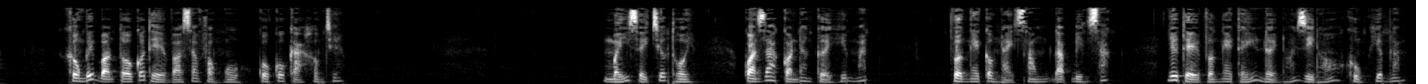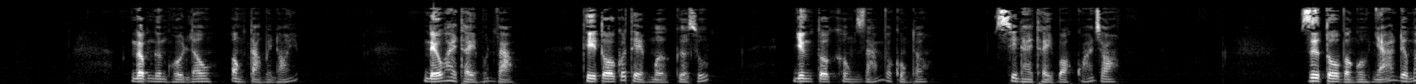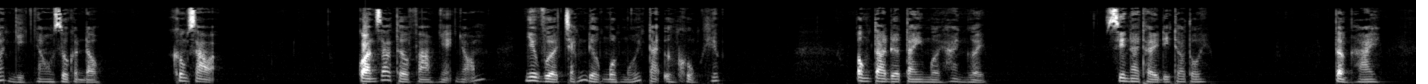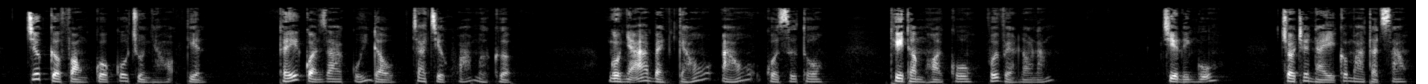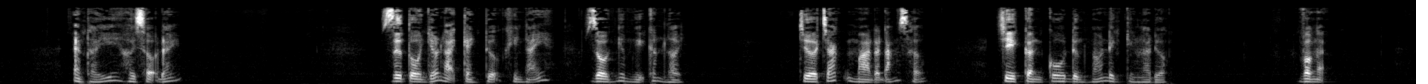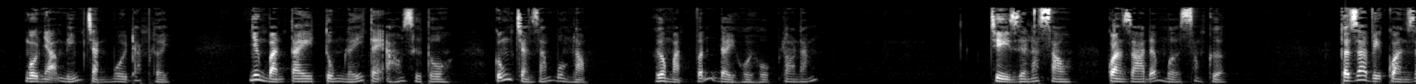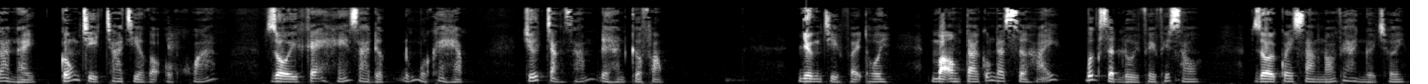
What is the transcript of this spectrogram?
không biết bọn tôi có thể vào sang phòng ngủ của cô cả không chứ? Mấy giây trước thôi, quản gia còn đang cười hiếp mắt. Vừa nghe câu này xong đã biến sắc, như thể vừa nghe thấy lời nói gì đó khủng khiếp lắm. Ngập ngừng hồi lâu, ông ta mới nói. Nếu hai thầy muốn vào, thì tôi có thể mở cửa giúp. Nhưng tôi không dám vào cùng đâu. Xin hai thầy bỏ quá cho. Dư Tô và Ngô Nhã đưa mắt nhìn nhau rồi gần đầu. Không sao ạ. Quản gia thở phào nhẹ nhõm, như vừa tránh được một mối tai ương khủng khiếp. Ông ta đưa tay mời hai người. Xin hai thầy đi theo tôi. Tầng 2, trước cửa phòng của cô chủ nhà họ Tiền. Thấy quản gia cúi đầu tra chìa khóa mở cửa. Ngô Nhã bèn kéo áo của Dư Tô, thì thầm hỏi cô với vẻ lo lắng. Chị Linh Ngũ, trò chơi này có ma thật sao? Em thấy hơi sợ đấy. Dư Tô nhớ lại cảnh tượng khi nãy, rồi nghiêm nghị cất lời. Chưa chắc mà đã đáng sợ. Chỉ cần cô đừng nói linh tinh là được. Vâng ạ. Ngô Nhã mím chặt môi đáp lời. Nhưng bàn tay tung lấy tay áo Dư Tô, cũng chẳng dám buông lòng. Gương mặt vẫn đầy hồi hộp lo lắng. Chỉ giây lát sau, quản gia đã mở xong cửa. Thật ra vị quản gia này cũng chỉ tra chìa vào ổ khóa, rồi khẽ hé ra được đúng một khe hẹp, chứ chẳng dám để hẳn cửa phòng. Nhưng chỉ vậy thôi, mà ông ta cũng đã sợ hãi, bước giật lùi về phía sau, rồi quay sang nói với hai người chơi.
